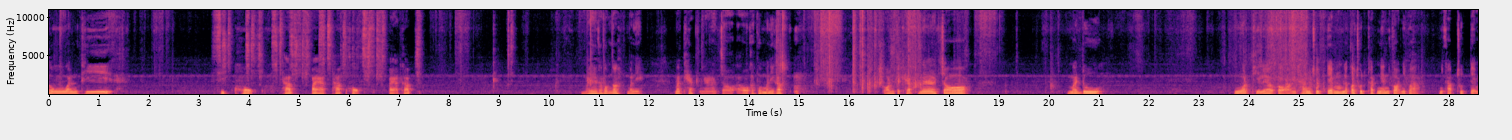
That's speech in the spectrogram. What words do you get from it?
ลงวันที่สิบหกทับแปดทับหกแปดครับมาครับผมเนาะวันนี้ มาแคปหน้าจอเอาครับผมวันนี้ครับ ก่อนไปแคปหน้าจอ มาดู งวดที่แล้วก่อนทั้งชุดเต็มแล้วก็ชุดคัดเน้นก่อนดีกว่า นี่ครับชุดเต็ม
